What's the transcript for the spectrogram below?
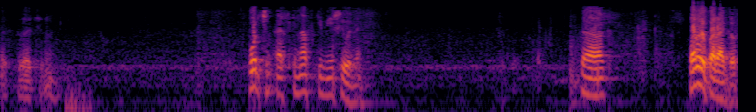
так сказать, порчен аскинадскими ешивами. Так. Второй параграф.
